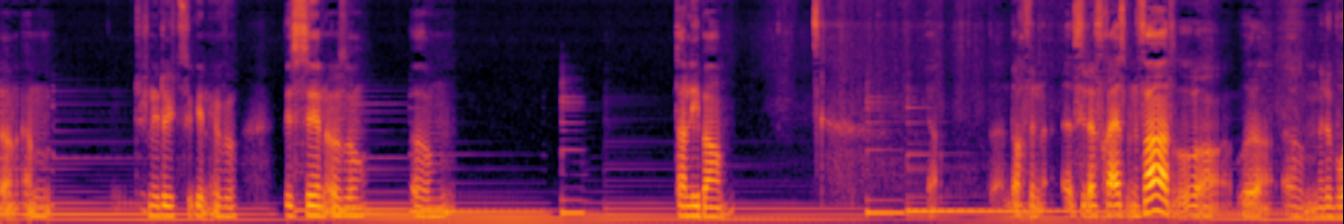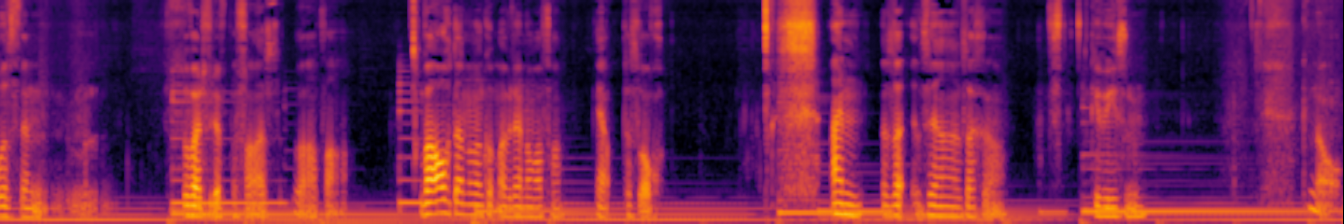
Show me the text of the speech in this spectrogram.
dann ähm, durch Schnee durchzugehen, irgendwo bis 10 oder so. Ähm, dann lieber, ja, dann doch, wenn es wieder frei ist mit dem Fahrrad oder, oder äh, mit dem Bus, wenn soweit wieder befasst war, war, war auch dann und dann konnte man wieder nochmal fahren. Ja, das war auch eine Sa Sa Sache gewesen. Genau.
